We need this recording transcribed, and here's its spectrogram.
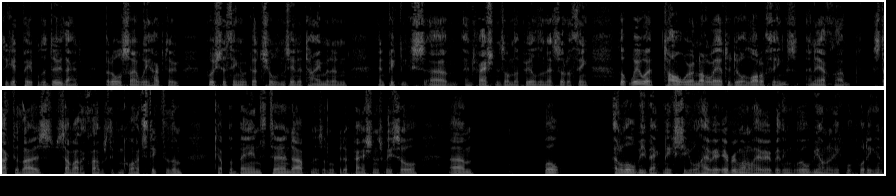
to get people to do that, but also we hope to push the thing. We've got children's entertainment and and picnics um, and fashions on the field and that sort of thing. Look, we were told we were not allowed to do a lot of things, and our club stuck to those. Some other clubs didn't quite stick to them A couple of bands turned up. There's a little bit of fashions we saw. Um, well, it'll all be back next year. We'll have everyone will have everything. We'll be on an equal footing, and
